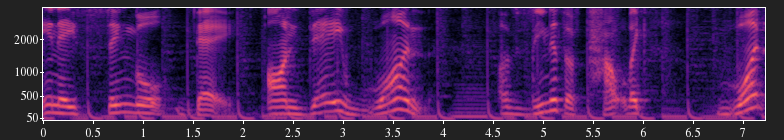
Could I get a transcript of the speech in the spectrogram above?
in a single day on day one of zenith of power like what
